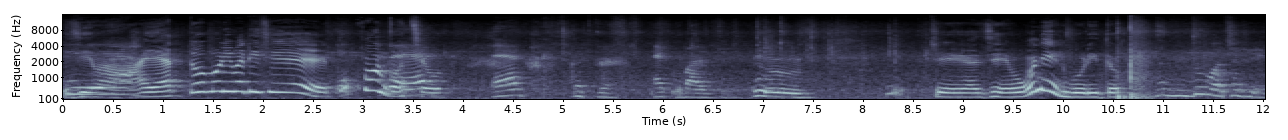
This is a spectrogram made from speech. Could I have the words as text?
এই যে এত বড়ি পাঠিয়েছে। কখন করছে ও? হুম। ঠিক আছে অনেক বড়ি তো। হয়ে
